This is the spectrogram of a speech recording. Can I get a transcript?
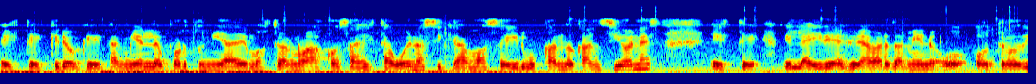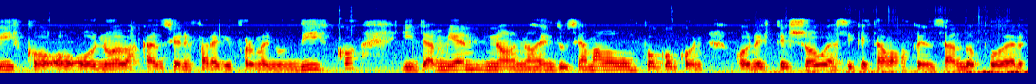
este, creo que también la oportunidad de mostrar nuevas cosas está buena, así que vamos a seguir buscando canciones. Este, la idea es grabar también otro disco o, nuevas canciones para que formen un disco y también nos entusiasmamos un poco con, este show, así que estamos pensando poder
